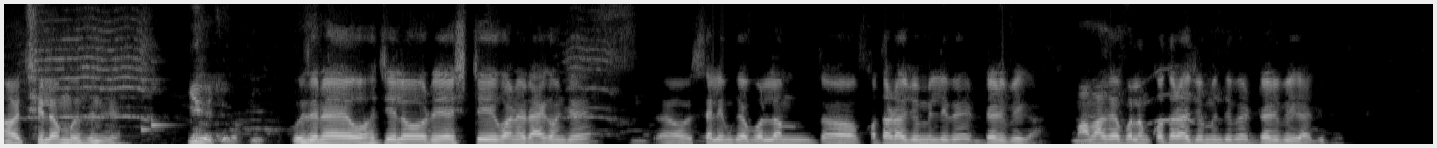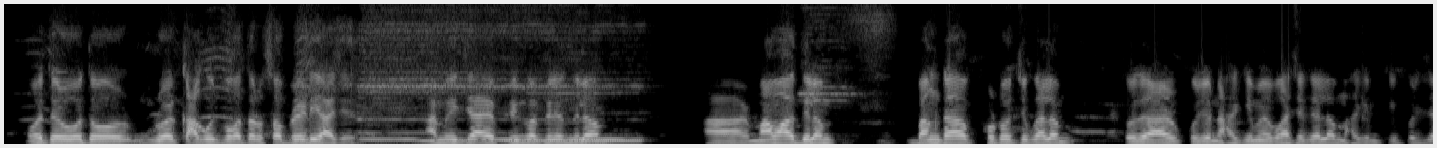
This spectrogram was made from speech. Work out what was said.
হ্যাঁ ছিলাম ওই দিনকে। কি হয়েছিল? ওই দিনে হচ্ছিল রেজিস্ট্রি ওখানে রায়গঞ্জে। আহ, সেলিমকে বললাম তো কতটা জমি নেবে? দেড় বিঘা। মামাকে বললাম কতটা জমি দিবে? দেড় বিঘা দিবে। ওই তো ও তো রোজ কাগজ পত্র সব রেডি আছে। আমি যাই ফিঙ্গার ফিলিম দিলাম আর মামা দিলাম বাংটা ফটো চিপকালাম। তোদের আর কিছু না হাকিমের কাছে গেলাম হাকিম কি করছে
